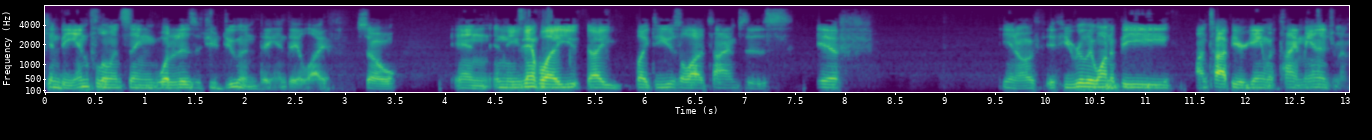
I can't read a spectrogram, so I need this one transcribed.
can be influencing what it is that you do in day in day life. So, in in the example I I like to use a lot of times is if you know if, if you really want to be on top of your game with time management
